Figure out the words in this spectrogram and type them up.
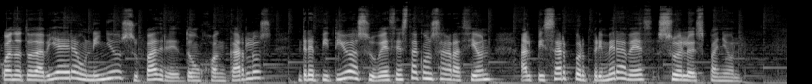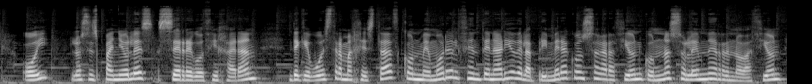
Cuando todavía era un niño, su padre, don Juan Carlos, repitió a su vez esta consagración al pisar por primera vez suelo español. Hoy los españoles se regocijarán de que vuestra Majestad conmemore el centenario de la primera consagración con una solemne renovación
